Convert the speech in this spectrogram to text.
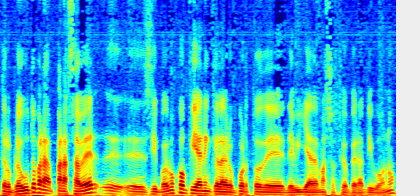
Te lo pregunto para, para saber eh, eh, si podemos confiar en que el aeropuerto de, Villa de Mazo esté operativo o no.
